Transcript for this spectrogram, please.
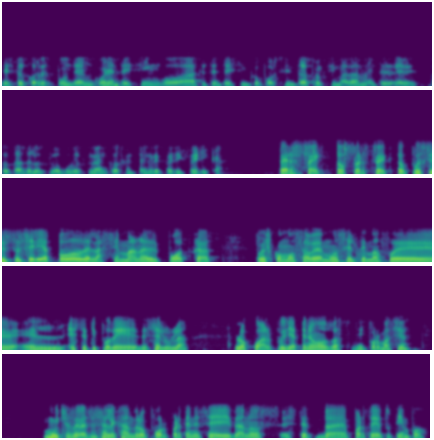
Esto corresponde a un 45 a 75% aproximadamente del total de los glóbulos blancos en sangre periférica. Perfecto, perfecto. Pues esto sería todo de la semana del podcast. Pues como sabemos, el tema fue el, este tipo de, de célula, lo cual pues ya tenemos bastante información. Muchas gracias Alejandro por pertenecer y darnos este, parte de tu tiempo.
